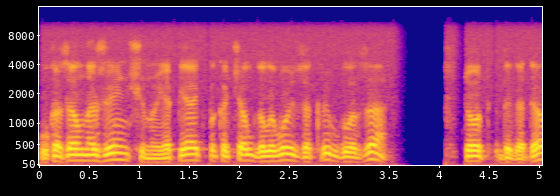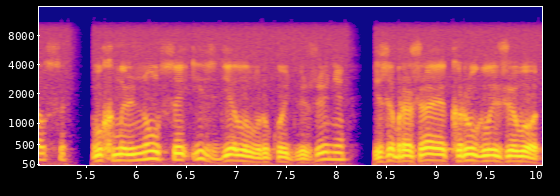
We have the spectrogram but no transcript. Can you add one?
указал на женщину и опять покачал головой, закрыв глаза. Тот догадался, ухмыльнулся и сделал рукой движение, изображая круглый живот.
